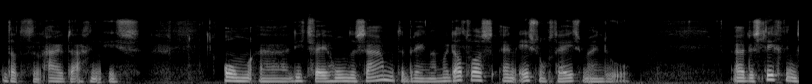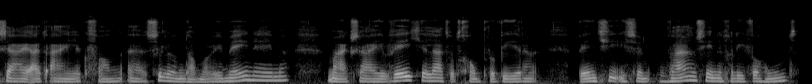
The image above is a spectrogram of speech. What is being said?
dat het een uitdaging is om uh, die twee honden samen te brengen. Maar dat was en is nog steeds mijn doel. Uh, de stichting zei uiteindelijk van, uh, zullen we hem dan maar weer meenemen? Maar ik zei, weet je, laten we het gewoon proberen. Benji is een waanzinnige lieve hond.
